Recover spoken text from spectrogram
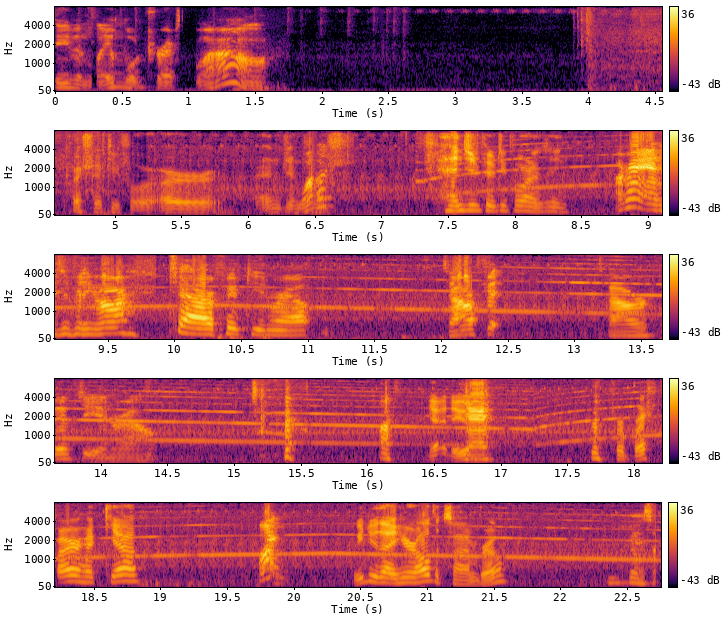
It's even labeled correct. Wow. Brush 54, or engine What? push. Engine 54 on scene. Okay, engine 54. Tower 50 en route. Tower fit. Tower 50 en route. Yeah, dude. Okay. For brush fire, heck yeah. What? We do that here all the time, bro. You guys are-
